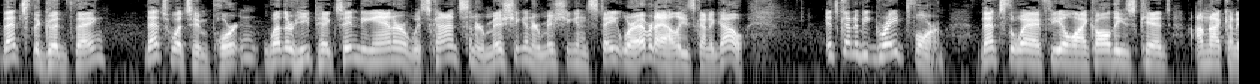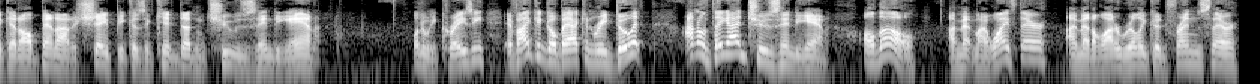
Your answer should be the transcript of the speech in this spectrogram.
That's the good thing. That's what's important. Whether he picks Indiana or Wisconsin or Michigan or Michigan State, wherever the hell he's going to go, it's going to be great for him. That's the way I feel like all these kids. I'm not going to get all bent out of shape because a kid doesn't choose Indiana. What are we, crazy? If I could go back and redo it, I don't think I'd choose Indiana. Although I met my wife there, I met a lot of really good friends there.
